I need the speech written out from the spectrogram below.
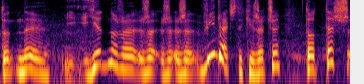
To no, jedno, że, że, że, widać takie rzeczy, to też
